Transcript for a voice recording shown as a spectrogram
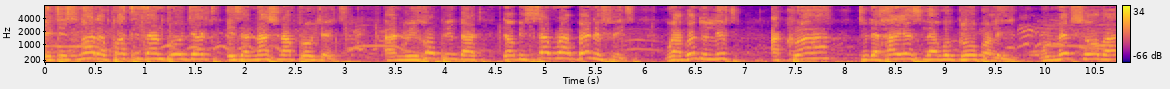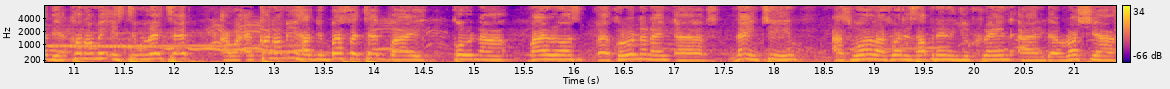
It is not a partisan project, it's a national project and we're hoping that there'll be several benefits. We are going to lift Accra to the highest level globally. We'll make sure that the economy is stimulated. Our economy has been buffeted by coronavirus, uh, Corona 19, as well as what is happening in Ukraine and uh, Russia.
